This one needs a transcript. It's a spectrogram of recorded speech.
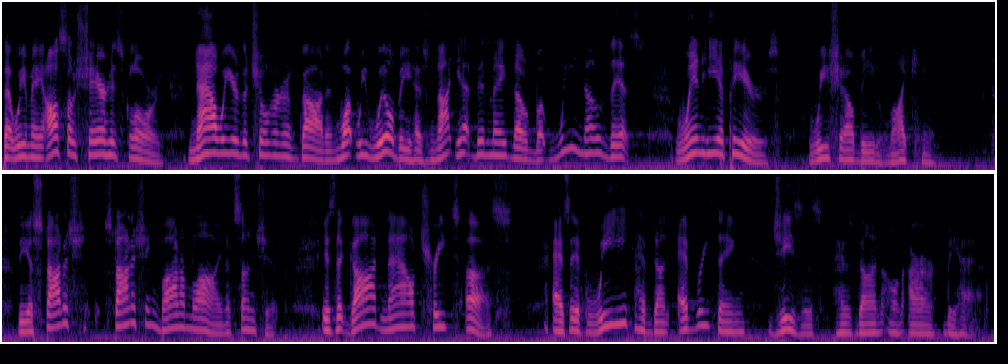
that we may also share his glory. Now we are the children of God, and what we will be has not yet been made known, but we know this when he appears, we shall be like him. The astonish, astonishing bottom line of sonship is that God now treats us as if we have done everything Jesus has done on our behalf.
